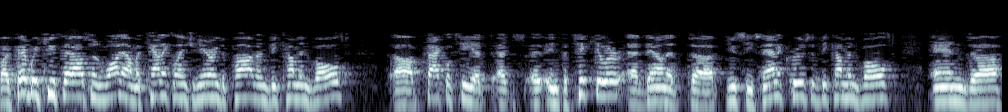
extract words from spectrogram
By February 2001, our mechanical engineering department become involved. Uh, faculty, at, at, in particular, at, down at uh, UC Santa Cruz had become involved, and uh,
